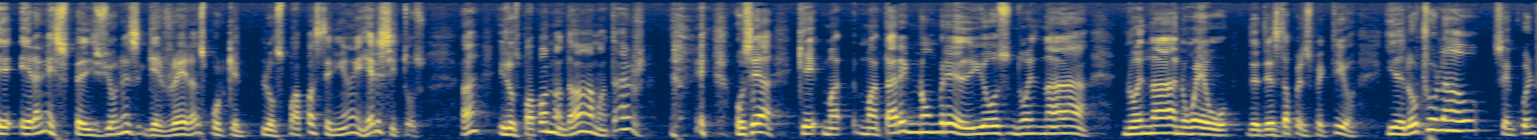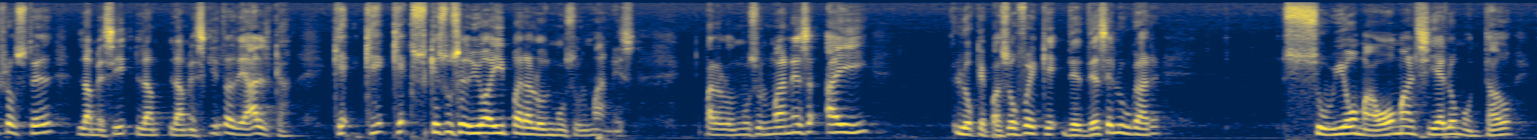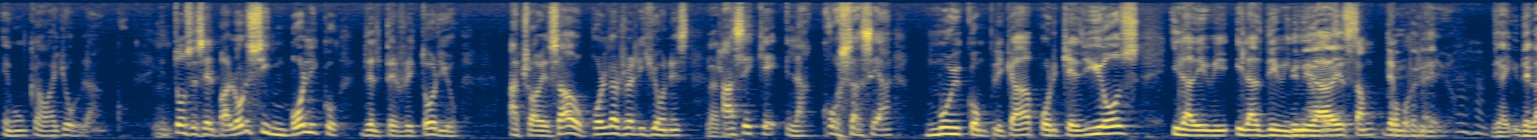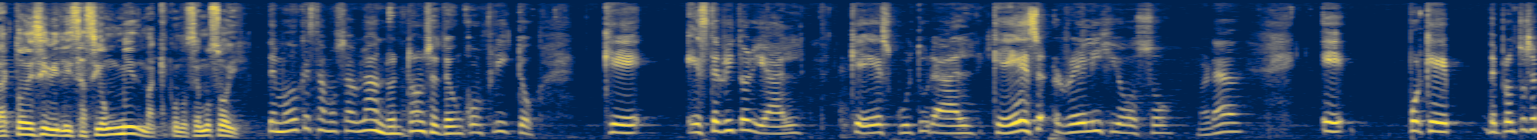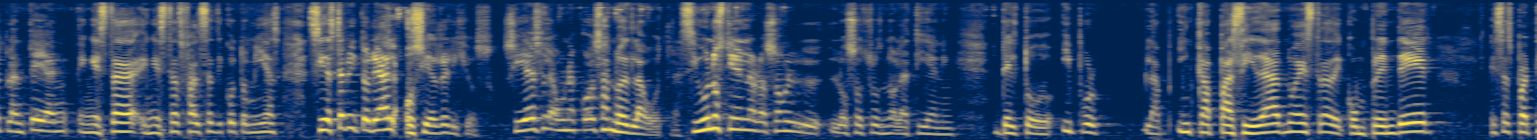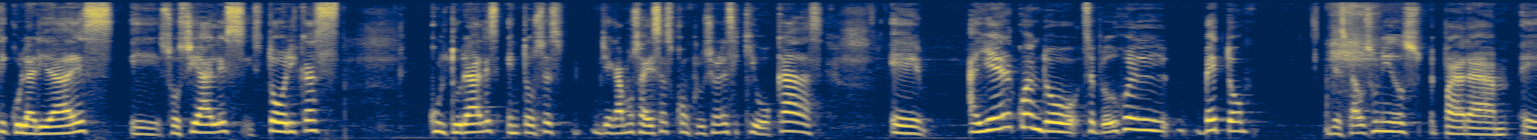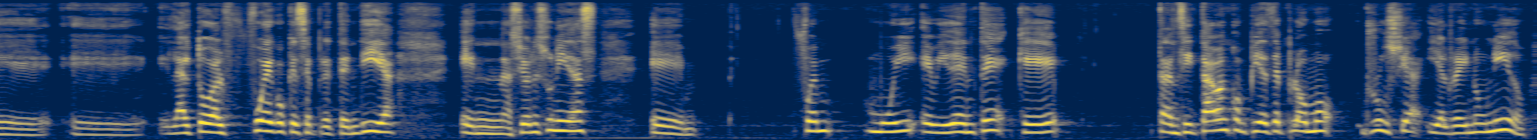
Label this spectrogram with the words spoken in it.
eh, eran expediciones guerreras, porque los papas tenían ejércitos, ¿ah? y los papas mandaban a matar o sea, que matar en nombre de Dios no es, nada, no es nada nuevo desde esta perspectiva. Y del otro lado se encuentra usted la, la, mezquita de Alca. ¿Qué, qué, qué sucedió ahí para los musulmanes? Para los musulmanes ahí lo que pasó fue que desde ese lugar subió Mahoma al cielo montado en un caballo blanco. Entonces el valor simbólico del territorio atravesado por las religiones hace que la cosa sea muy complicada porque Dios y, la y las divinidades, están de por medio. Del acto de civilización misma que conocemos hoy. De modo que estamos hablando entonces de un conflicto que es territorial, que es cultural, que es religioso, ¿verdad? Eh, porque de pronto se plantean en, esta, en estas falsas dicotomías si es territorial o si es religioso. Si es la una cosa, no es la otra. Si unos tienen la razón, los otros no la tienen del todo. Y por la incapacidad nuestra de comprender esas particularidades eh, sociales, históricas, culturales, entonces llegamos a esas conclusiones equivocadas. Eh, ayer cuando se produjo el veto de Estados Unidos para eh, eh, el alto al fuego que se pretendía en Naciones Unidas, fue muy evidente que transitaban con pies de plomo Rusia y el Reino Unido.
